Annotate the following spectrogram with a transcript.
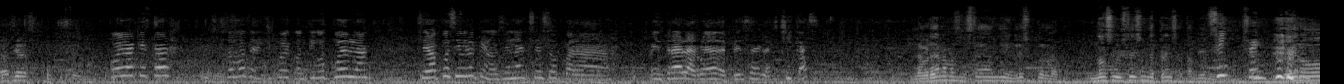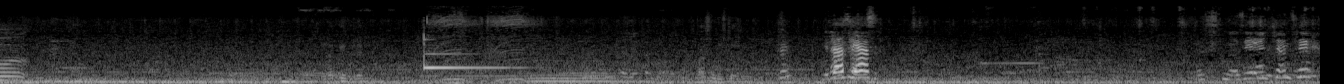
Gracias. Hola, ¿qué tal? Somos del equipo de Contigo Puebla. ¿Será posible que nos den acceso para entrar a la rueda de prensa de las chicas? La verdad nada más está dando ingreso, pero no sé, ustedes son de prensa también. Sí, sí. Pero... Gracias. Pues nos dieron chance.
